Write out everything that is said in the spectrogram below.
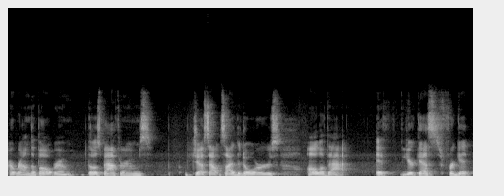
around the ballroom, those bathrooms, just outside the doors, all of that. If your guests forget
